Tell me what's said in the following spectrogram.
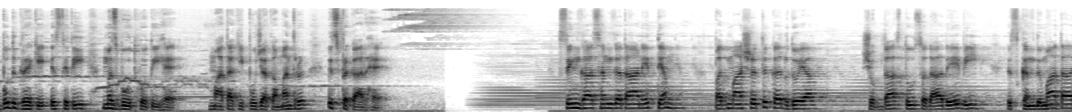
बुध ग्रह की स्थिति मज़बूत होती है। माता की पूजा का मंत्र इस प्रकार है। सिंहासनगता नित्यम पद्माश्रित कर दोया शुभदास्तु सदा देवी, स्कंद माता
